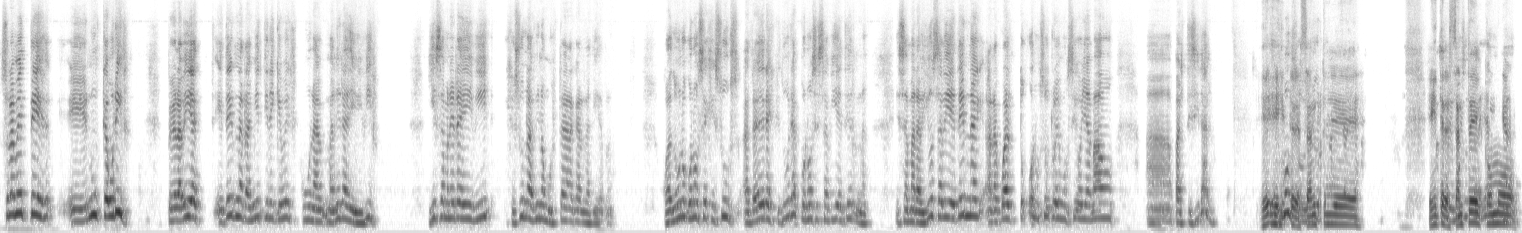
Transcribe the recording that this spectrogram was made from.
solamente eh, nunca morir. Pero la vida eterna también tiene que ver con una manera de vivir. Y esa manera de vivir, Jesús nos vino a mostrar acá en la tierra. Cuando uno conoce a Jesús a través de la Escritura, conoce esa vida eterna, esa maravillosa vida eterna a la cual todos nosotros hemos sido llamados a participar. Es, interesante, es interesante cómo,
